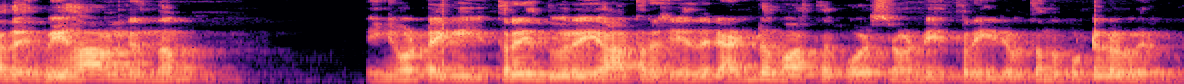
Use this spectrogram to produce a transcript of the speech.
അതെ ബീഹാറിൽ നിന്നും ഇങ്ങോട്ടേക്ക് ഇത്രയും ദൂരെ യാത്ര ചെയ്ത് രണ്ട് മാസത്തെ കോഴ്സിന് വേണ്ടി ഇത്രയും ഇരുപത്തൊന്ന് കുട്ടികൾ വരുന്നു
